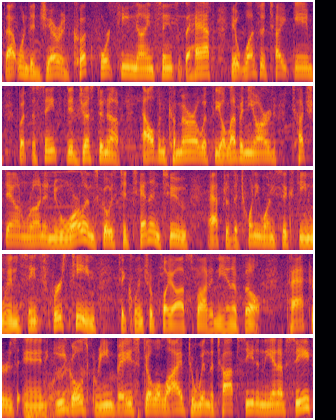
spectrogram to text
That one to Jared Cook, 14 9 Saints at the half. It was a tight game, but the Saints did just enough. Alvin Kamara with the 11 yard touchdown run, and New Orleans goes to 10 and 2 after the 21 16 win. Saints' first team to clinch a playoff spot in the NFL. Packers and Eagles. Green Bay still alive to win the top seed in the NFC.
